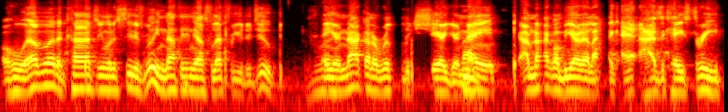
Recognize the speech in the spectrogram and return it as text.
or whoever the content you want to see, there's really nothing else left for you to do. Right. And you're not going to really share your right. name. I'm not going to be on there like Isaac Hayes three,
